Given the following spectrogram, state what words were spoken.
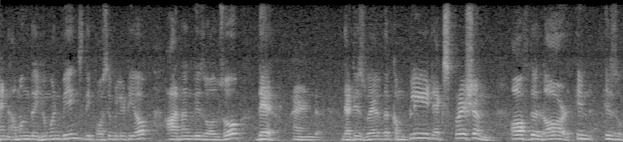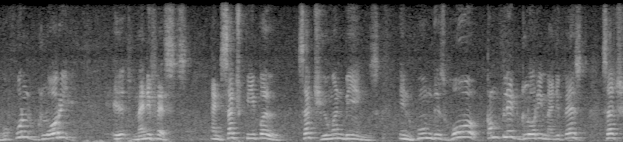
And among the human beings, the possibility of Anand is also there. And that is where the complete expression of the Lord in his full glory manifests. And such people, such human beings, in whom this whole complete glory manifests, such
